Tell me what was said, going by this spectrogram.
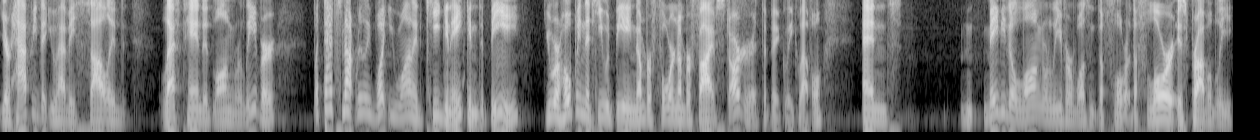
You're happy that you have a solid left handed long reliever, but that's not really what you wanted Keegan Akin to be. You were hoping that he would be a number four, number five starter at the big league level. And maybe the long reliever wasn't the floor. The floor is probably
